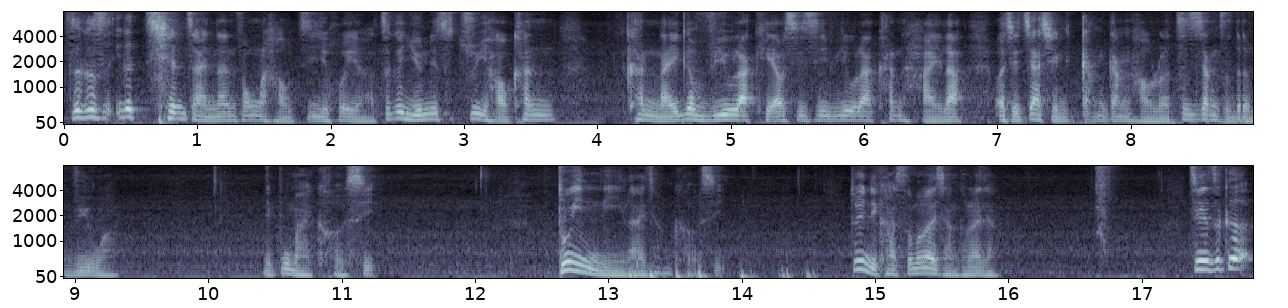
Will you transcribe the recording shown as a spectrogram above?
这个是一个千载难逢的好机会啊，这个 unit 是最好看，看哪一个 view 啦，KLCC view 啦，看海啦，而且价钱刚刚好了，这是这样子的 view 啊，你不买可惜，对你来讲可惜，对你 customer 来讲可能讲，今天这个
